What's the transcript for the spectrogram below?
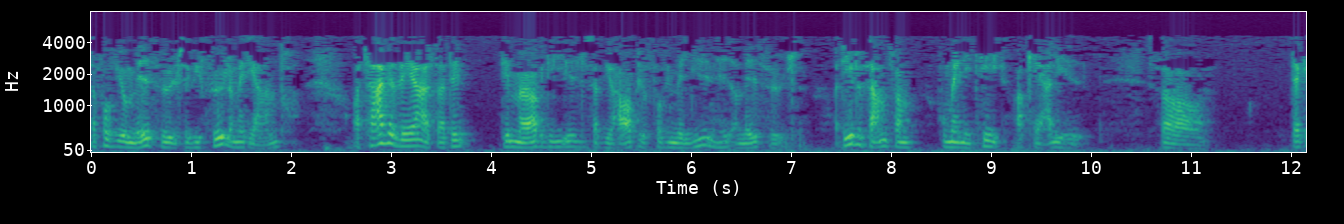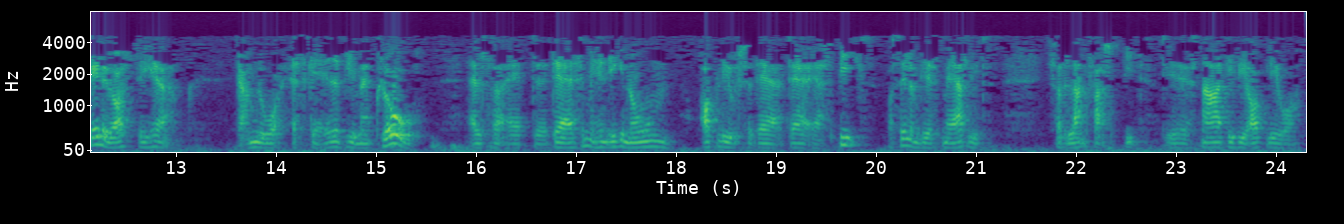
så får vi jo medfølelse, vi føler med de andre. Og takket være altså den, det mørke, de lidelser, vi har oplevet, får vi med lidenhed og medfølelse. Og det er det samme som humanitet og kærlighed. Så der gælder jo også det her gamle ord, at skade bliver man klog. Altså at øh, der er simpelthen ikke nogen oplevelse, der, der er spildt. Og selvom det er smerteligt, så er det langt fra spildt. Det er snarere det, vi oplever,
